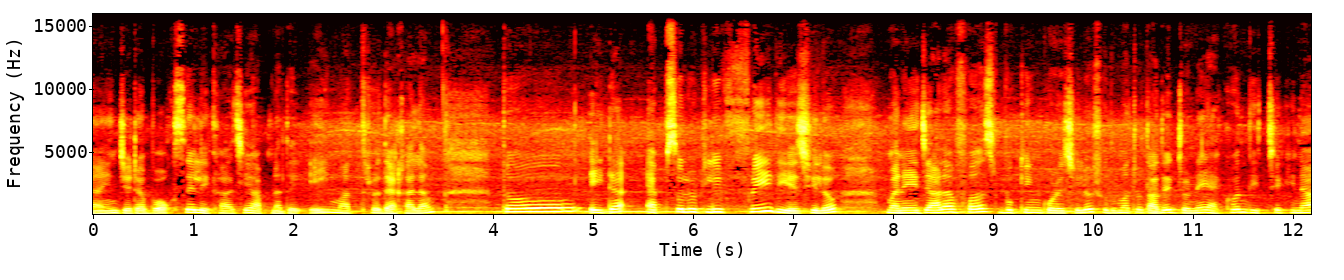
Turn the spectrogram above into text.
নাইন যেটা বক্সে লেখা আছে, আপনাদের এই মাত্র দেখালাম। তো এইটা অ্যাবসোলুটলি ফ্রি দিয়েছিল। মানে যারা ফার্স্ট বুকিং করেছিল শুধুমাত্র তাদের জন্য এখন দিচ্ছে কি না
